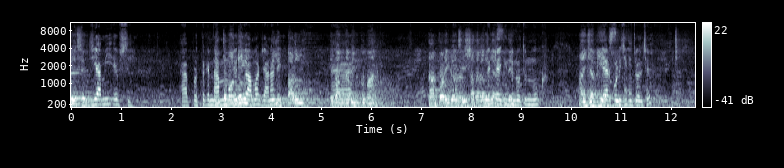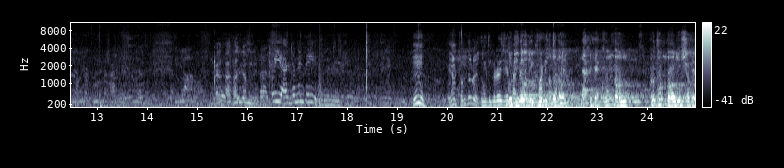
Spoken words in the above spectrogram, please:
রয়েছে। জিয়ামি এফসি হ্যাঁ প্রত্যেকের নাম যদিও আমার জানা নেই। এবং নবীন কুমার। তারপরেই রয়েছে সাদা কালো কিন্তু জার্সিতে নতুন মুখ। আলজামি FC, পরিচিতি চলছে। দেখা কোন দল প্রথম দল হিসাবে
